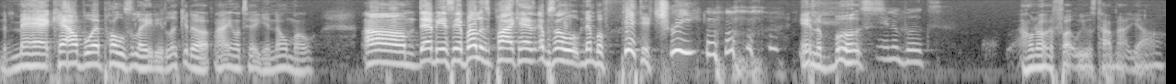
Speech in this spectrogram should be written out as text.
the Mad Cowboy Post Lady. Look it up. I ain't gonna tell you no more. Um, that being said, Brothers Podcast episode number fifty three in the books. In the books. I don't know what the fuck we was talking about, y'all.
